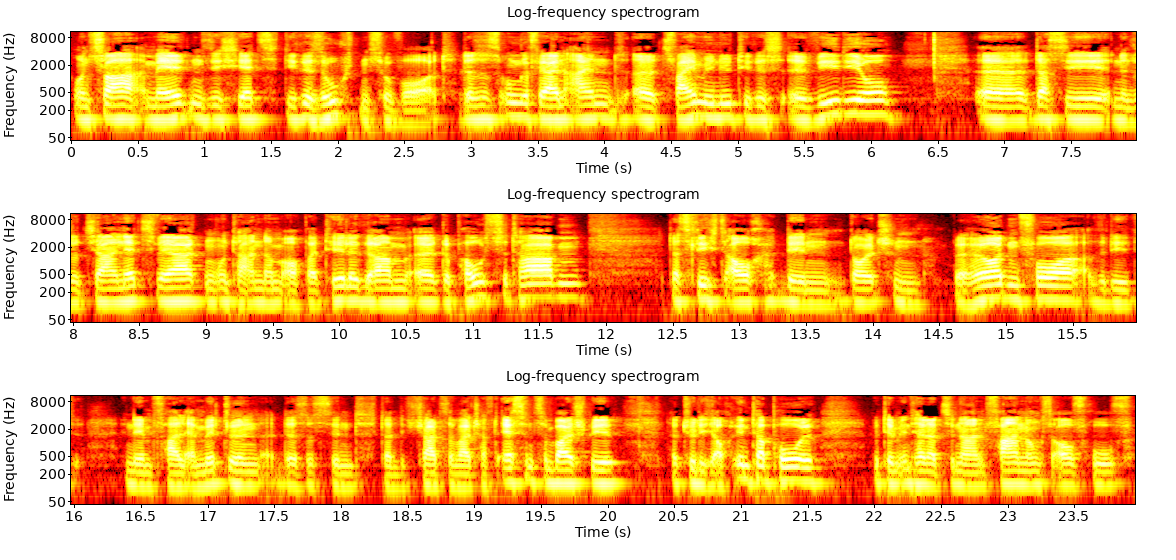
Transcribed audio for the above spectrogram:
und zwar melden sich jetzt die Gesuchten zu Wort. Das ist ungefähr ein, ein äh, zweiminütiges äh, Video, äh, das sie in den sozialen Netzwerken, unter anderem auch bei Telegram, äh, gepostet haben. Das liegt auch den deutschen Behörden vor, also die in dem Fall ermitteln. Das sind dann die Staatsanwaltschaft Essen zum Beispiel, natürlich auch Interpol mit dem internationalen Fahndungsaufruf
